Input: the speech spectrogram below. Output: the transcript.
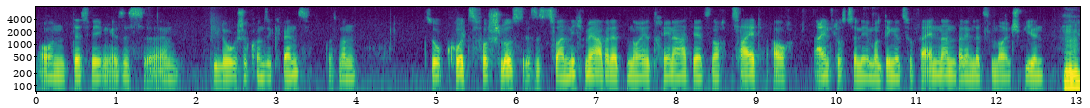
Und deswegen ist es ähm, die logische Konsequenz, dass man so kurz vor Schluss ist es zwar nicht mehr, aber der neue Trainer hat jetzt noch Zeit, auch Einfluss zu nehmen und Dinge zu verändern bei den letzten neun Spielen. Hm.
